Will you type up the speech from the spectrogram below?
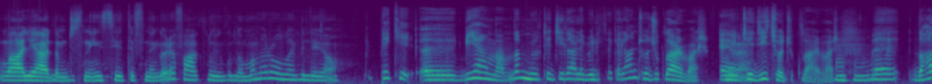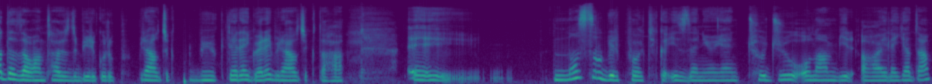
vali yardımcısının inisiyatifine göre farklı uygulamalar olabiliyor. Peki e, bir yandan da mültecilerle birlikte gelen çocuklar var. Evet. Mülteci çocuklar var. Ve daha dezavantajlı bir grup. Birazcık büyüklere göre birazcık daha. E, nasıl bir politika izleniyor? Yani çocuğu olan bir aile ya da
